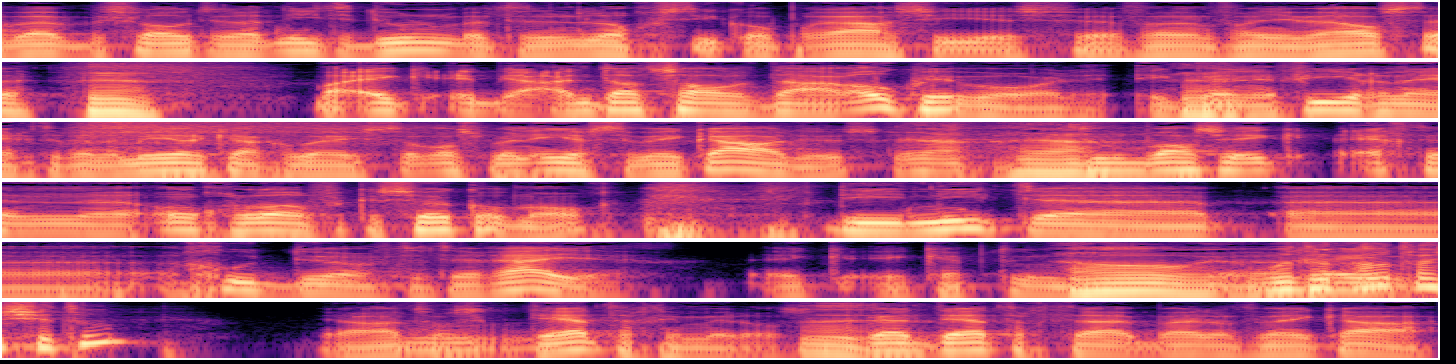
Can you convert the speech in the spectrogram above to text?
We hebben besloten dat niet te doen. Met een logistieke operatie is eh, van, van je welste. Ja. Maar ik, ja, en dat zal het daar ook weer worden. Ik ben in 94 in Amerika geweest. Dat was mijn eerste WK dus. Ja, ja. Toen was ik echt een eh, ongelofelijke sukkel nog. Die niet eh, goed durfde te rijden. Ik, ik heb toen... Oh, geen- oud was je toen? Ja, het was ik 30 inmiddels. Ja. Ik werd 30 tij- bij dat WK. Ja.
